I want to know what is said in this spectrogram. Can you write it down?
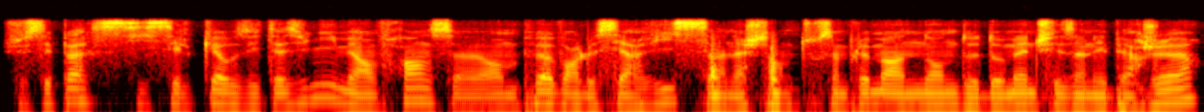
je ne sais pas si c'est le cas aux États-Unis, mais en France, euh, on peut avoir le service en achetant tout simplement un nom de domaine chez un hébergeur.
